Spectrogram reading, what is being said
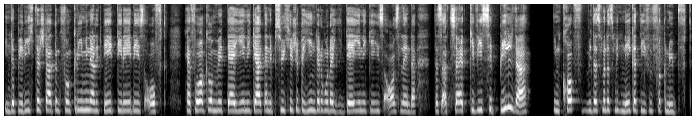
in der Berichterstattung von Kriminalität die Rede ist, oft hervorgehoben wird, derjenige hat eine psychische Behinderung oder derjenige ist Ausländer. Das erzeugt gewisse Bilder im Kopf, wie dass man das mit Negativen verknüpft.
